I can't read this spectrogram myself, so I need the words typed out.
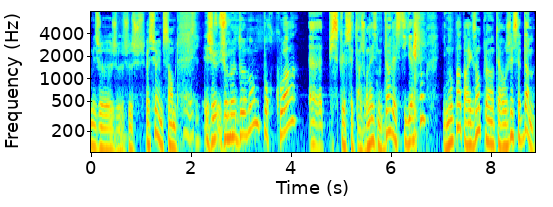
mais je, ne suis pas sûr, il me semble. je, je me demande pourquoi euh, puisque c'est un journalisme d'investigation, ils n'ont pas, par exemple, interrogé cette dame,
